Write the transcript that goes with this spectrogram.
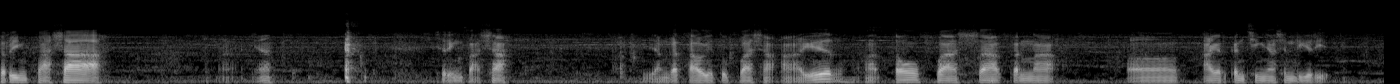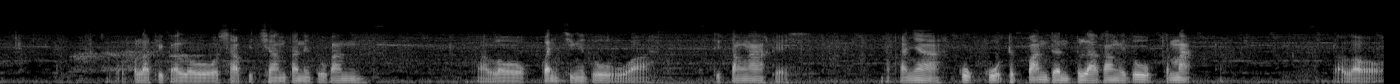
sering basah. Nah, ya. Sering basah. Yang nggak tahu itu basah air atau basah kena uh, air kencingnya sendiri. Apalagi kalau sapi jantan itu kan kalau kencing itu wah di tengah guys. Makanya kuku depan dan belakang itu kena. Kalau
